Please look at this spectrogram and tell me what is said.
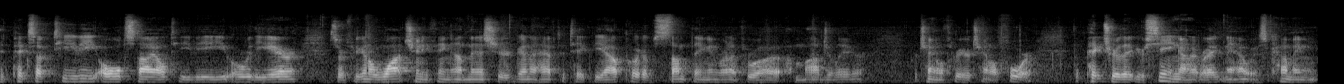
It picks up TV, old style TV over the air. So if you're going to watch anything on this, you're going to have to take the output of something and run it through a, a modulator for channel 3 or channel 4. The picture that you're seeing on it right now is coming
